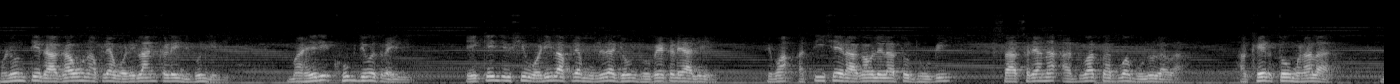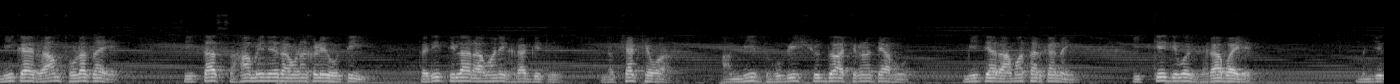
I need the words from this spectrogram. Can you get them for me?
म्हणून ती रागावून आपल्या वडिलांकडे निघून गेली. माहेरी खूप दिवस राहिली. एके दिवशी वडील आपल्या मुलीला घेऊन धोब्याकडे आले तेव्हा अतिशय रागावलेला तो धोबी सासऱ्यांना अद्वा तद्वा बोलू लागला. अखेर तो म्हणाला मी काय राम थोडाच आहे? सीता सहा महिने रावणाकडे होती तरी तिला रामाने घरात घेतले. लक्षात ठेवा आम्ही धोबी शुद्ध आचरणात आहोत. मी त्या रामासारखा नाही. इतके दिवस घराबाहेर म्हणजे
